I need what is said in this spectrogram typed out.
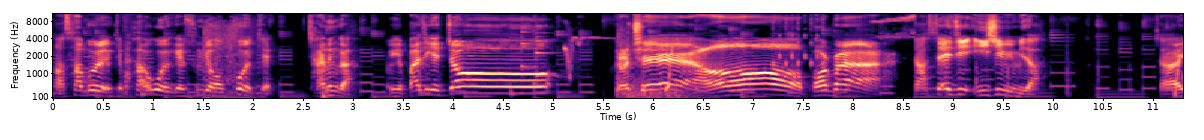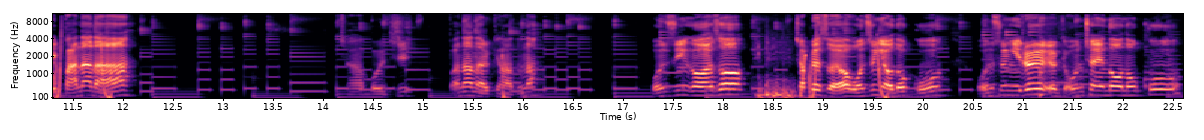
아 삽을 이렇게 파고 이렇게 숨겨놓고 이렇게 자는 거야. 이게 빠지겠죠? 그렇지. 어 퍼펙트. 자 세지 20입니다. 자 이 바나나. 자 뭐지? 바나나 이렇게 놔두나 원숭이가 와서 잡혔어요. 원숭이 얻었고 원숭이를 이렇게 온천에 넣어놓고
